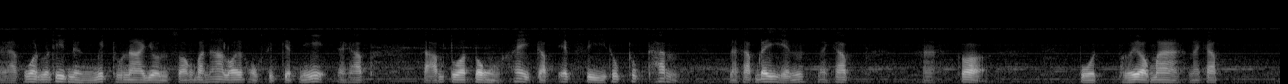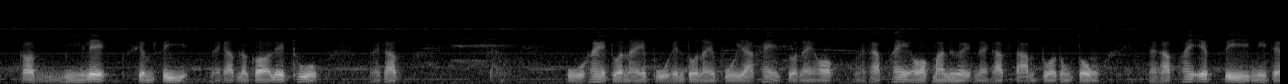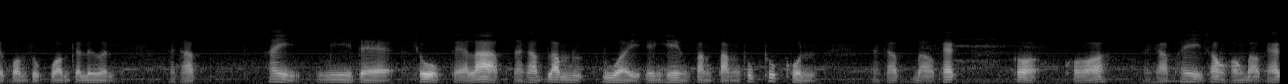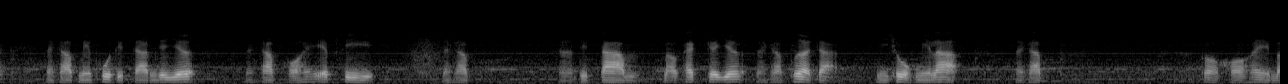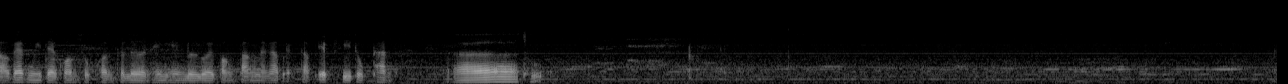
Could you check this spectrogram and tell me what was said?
นะครับงวดวันที่ 1 มิถุนายน 2567 นี้นะครับ 3 ตัวตรงให้กับ FC ทุกๆทท่านนะครับ ได้เห็นนะครับก็โปรดเผยออกมานะครับ ก็มีเลขเซียมซีนะครับ แล้วก็เลขทูบนะครับ ปู่ให้ตัวไหน ปู่เห็นตัวไหน ปู่อยากให้ตัวไหนออกนะครับ ให้ออกมาเลยนะครับสามตัวตรงๆนะครับ ให้ FC มีแต่ความสุขความเจริญนะครับให้มีแต่โชคแต่ลาบนะครับร่ำรวยเฮงๆ ปังๆ ทุกๆ คน นะครับบ่าวแพ็กก็ขอนะครับให้ช่องของบ่าวแพ็กนะครับมีผู้ติดตามเยอะๆนะครับขอให้ FC นะครับติดตามบ่าวแพ็กเยอะๆนะครับ เพื่อจะมีโชคมีลาบนะครับ ก็ขอให้บ่าวแบกมีแต่ความสุขความเจริญเฮงๆรวยๆปังๆนะครับกับ FC ทุกท่านสาธุ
